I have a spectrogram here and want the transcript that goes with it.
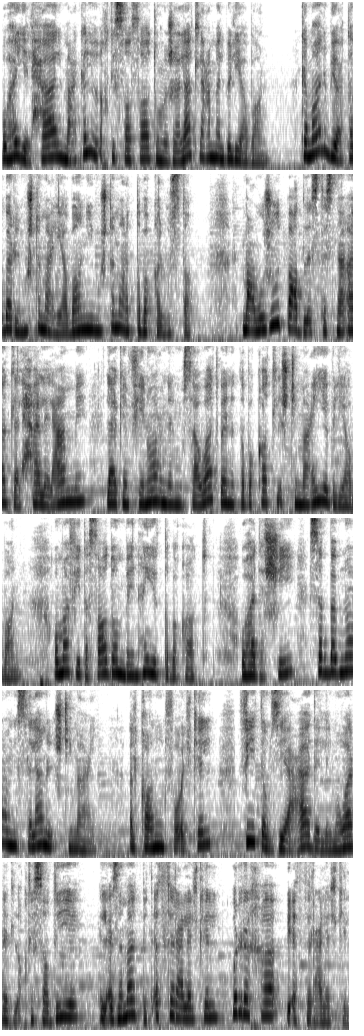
وهي الحال مع كل الاختصاصات ومجالات العمل باليابان. كمان بيعتبر المجتمع الياباني مجتمع الطبقة الوسطى. مع وجود بعض الاستثناءات للحالة العامة لكن في نوع من المساواة بين الطبقات الاجتماعية باليابان وما في تصادم بين هي الطبقات. وهذا الشيء سبب نوع من السلام الاجتماعي. القانون فوق الكل في توزيع عادل للموارد الاقتصادية الأزمات بتأثر على الكل والرخاء بيأثر على الكل.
